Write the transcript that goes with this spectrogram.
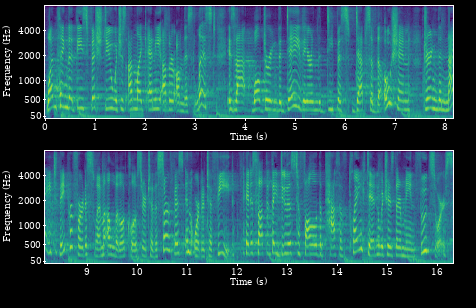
One thing that these fish do which is unlike any other on this list is that while during the day they are in the deepest depths of the ocean, during the night they prefer to swim a little closer to the surface in order to feed. It is thought that they do this to follow the path of plankton, which is their main food source.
